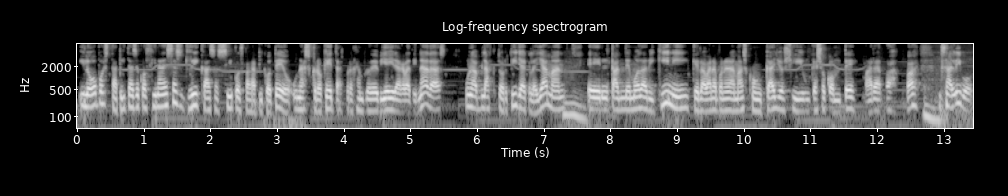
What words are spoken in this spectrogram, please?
Y luego, pues tapitas de cocina de esas ricas, así, pues para picoteo. Unas croquetas, por ejemplo, de vieira gratinadas. Una black tortilla, que la llaman. Mm. El tan de moda bikini, que la van a poner además con callos y un queso comté. Mara- ah, ah, salivo.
